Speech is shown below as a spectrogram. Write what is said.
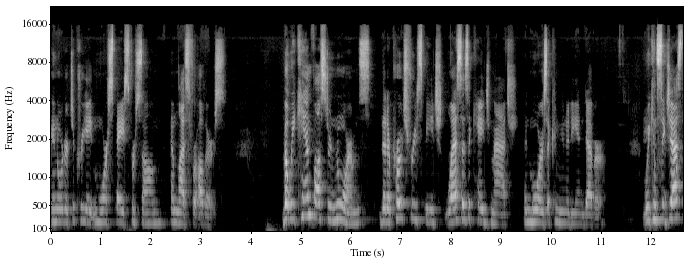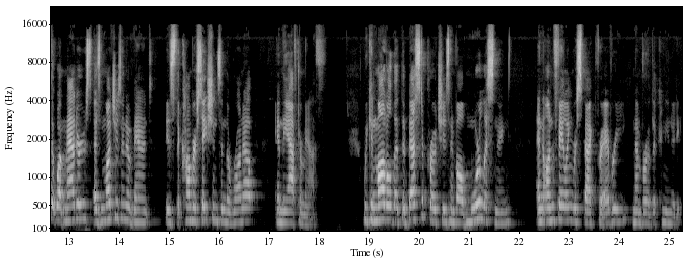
in order to create more space for some and less for others. But we can foster norms that approach free speech less as a cage match and more as a community endeavor. We can suggest that what matters as much as an event is the conversations in the run up and the aftermath. We can model that the best approaches involve more listening and unfailing respect for every member of the community.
